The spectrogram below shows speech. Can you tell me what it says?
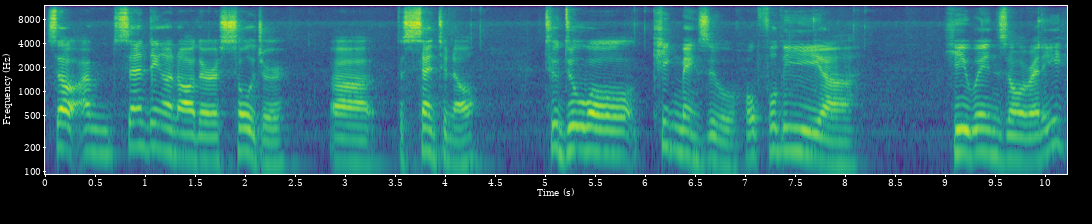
So I'm sending another soldier, uh, the Sentinel, to duel King Mengzu. Hopefully uh, he wins already.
